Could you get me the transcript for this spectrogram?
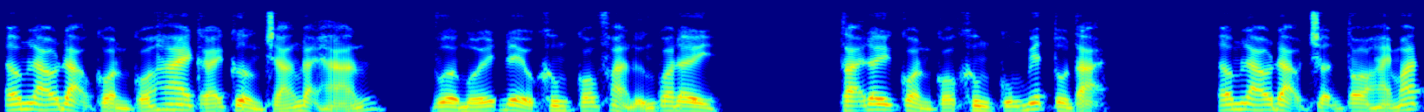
Âm lão đạo còn có hai cái cường tráng đại hán, vừa mới đều không có phản ứng qua đây. Tại đây còn có không cũng biết tồn tại. Âm lão đạo trận to hai mắt.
